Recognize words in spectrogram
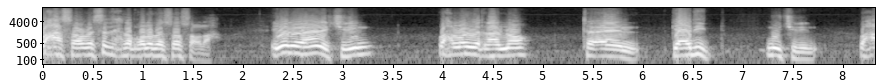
waxaa sababay saddexda qodob ee soo socda. Iyadoo aanay jirin wax loo yaqaano gaadiid muu jirin. Waxa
